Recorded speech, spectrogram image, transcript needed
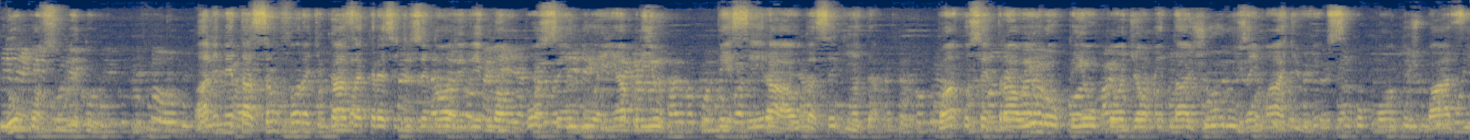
do Consumidor. A alimentação fora de casa cresce 19,1% em abril, terceira alta seguida. Banco Central Europeu pode aumentar juros em mais de 25 pontos base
